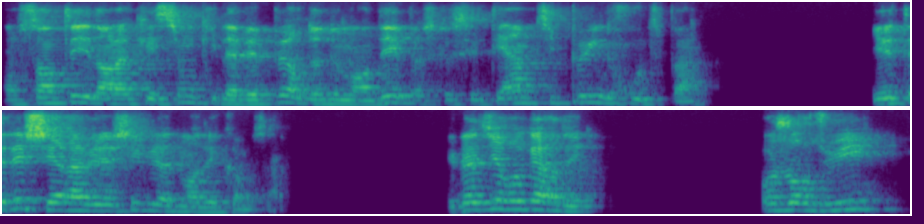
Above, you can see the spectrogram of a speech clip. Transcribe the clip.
on sentait dans la question qu'il avait peur de demander parce que c'était un petit peu une route pas. Il est allé chez Rav Eliashiv, il lui a demandé comme ça. Il a dit, regardez, aujourd'hui,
